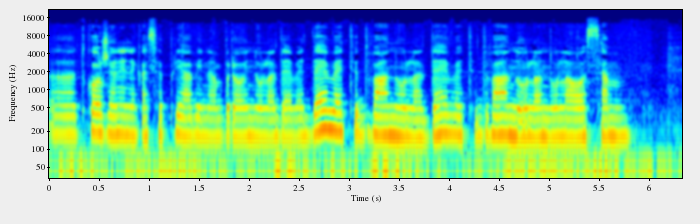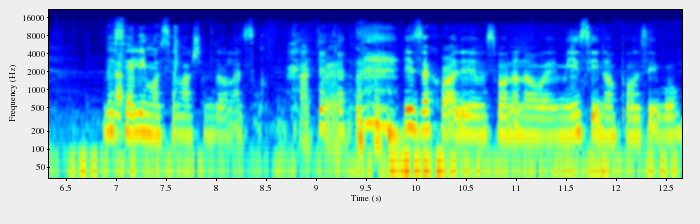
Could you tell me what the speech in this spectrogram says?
E, tko želi neka se prijavi na broj 099 209 2008. Veselimo se vašem dolasku. Tako je. I zahvaljujem Svona na ovoj emisiji na pozivu.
